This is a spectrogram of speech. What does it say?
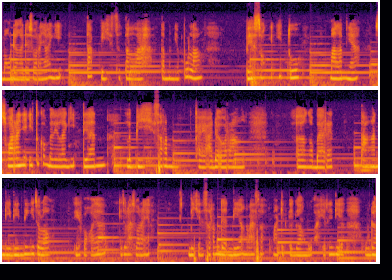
emang udah nggak ada suaranya lagi. Tapi setelah temennya pulang besoknya itu malamnya suaranya itu kembali lagi dan lebih serem. Kayak ada orang uh, ngebaret tangan di dinding gitu loh. Eh pokoknya itulah suaranya. Bikin serem dan dia ngerasa makin keganggu. Akhirnya dia udah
